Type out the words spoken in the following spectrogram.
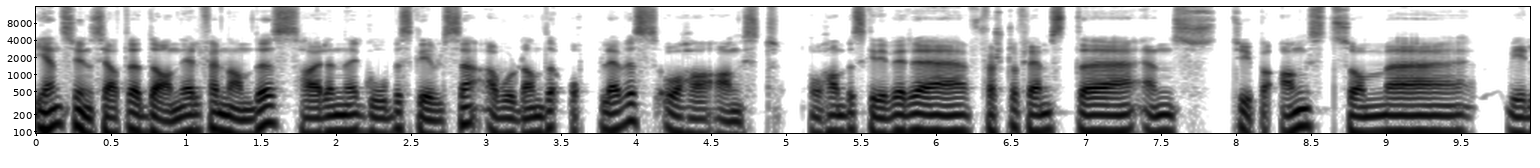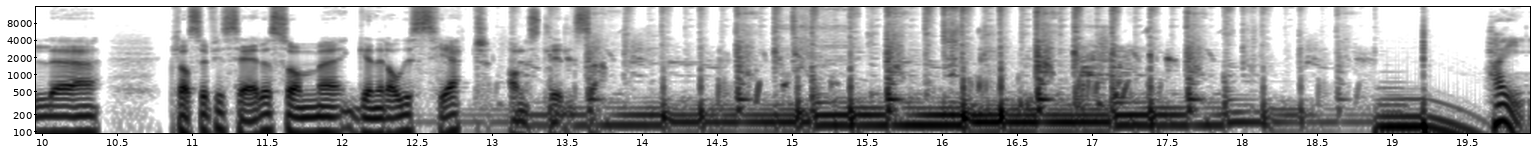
Igjen synes jeg at Daniel Fernandes har en god beskrivelse av hvordan det oppleves å ha angst, og han beskriver eh, først og fremst eh, en type angst som eh, vil klassifiseres som generalisert angstlidelse. Hei,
